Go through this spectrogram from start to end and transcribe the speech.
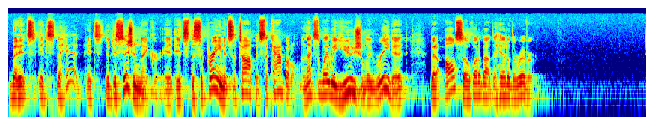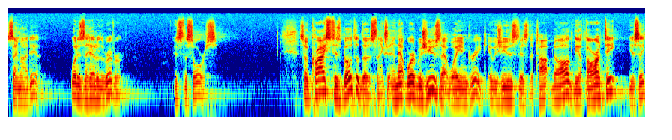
but it's, it's the head, it's the decision maker, it, it's the supreme, it's the top, it's the capital. And that's the way we usually read it. But also, what about the head of the river? Same idea. What is the head of the river? It's the source. So Christ is both of those things. And that word was used that way in Greek. It was used as the top dog, the authority, you see,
